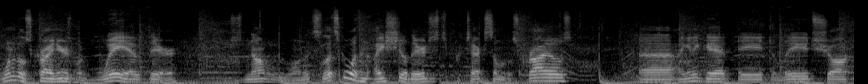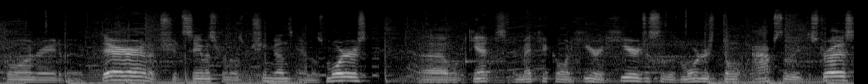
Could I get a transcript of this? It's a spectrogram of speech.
one of those cryoneers went way out there, which is not what we wanted. So let's go with an ice shield there just to protect some of those cryos. Uh, I'm going to get a delayed shock going right about there. That should save us from those machine guns and those mortars. Uh, we'll get a medkit going here and here just so those mortars don't absolutely destroy us,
